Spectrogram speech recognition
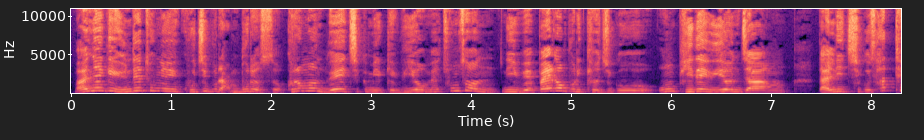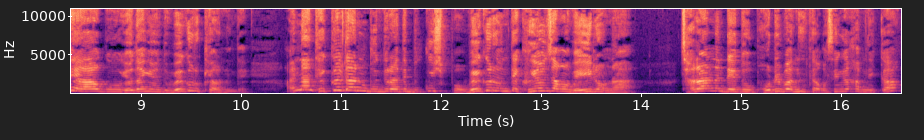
만약에 윤 대통령이 고집을 안 부렸어. 그러면 왜 지금 이렇게 위험해? 총선이 왜 빨간불이 켜지고, 어? 비대위원장 난리치고 사퇴하고 여당 의원들 왜 그렇게 하는데? 아니, 난 댓글 다는 분들한테 묻고 싶어. 왜 그러는데 그 현상은 왜 일어나? 잘하는데도 벌을 받는다고 생각합니까?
